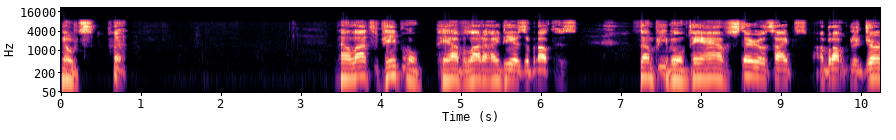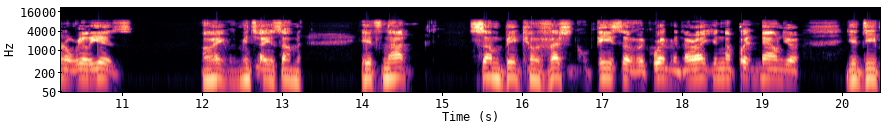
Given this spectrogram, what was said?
notes. now, lots of people, they have a lot of ideas about this. Some people, they have stereotypes about what a journal really is. All right, let me tell you something. It's not some big confessional piece of equipment. All right, you're not putting down your your deep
